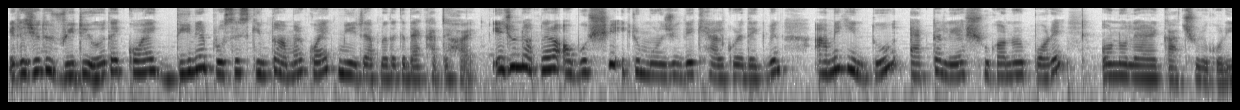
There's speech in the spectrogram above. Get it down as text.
এটা যেহেতু ভিডিও তাই কয়েক দিনের প্রসেস কিন্তু আমার কয়েক মিনিটে আপনাদেরকে দেখাতে হয়। এই জন্য আপনারা অবশ্যই একটু মনোযোগ দিয়ে খেয়াল করে দেখবেন, আমি কিন্তু একটা লেয়ার শুকানোর পরে অন্য লেয়ারের কাজ শুরু করি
